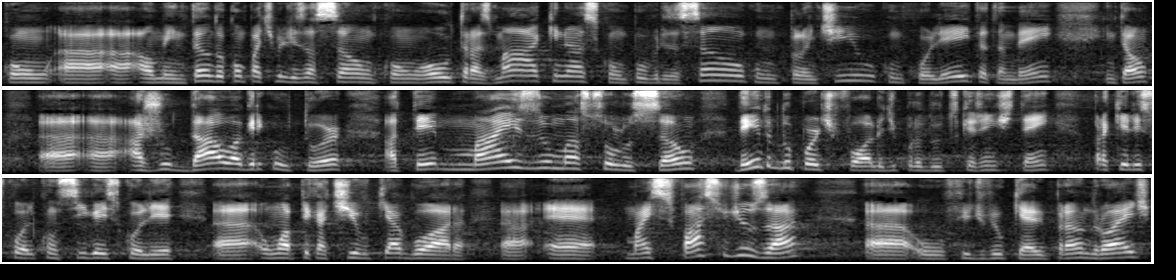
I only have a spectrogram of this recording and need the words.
com a, a, aumentando a compatibilização com outras máquinas, com pulverização, com plantio, com colheita também. Então, a, ajudar o agricultor a ter mais uma solução dentro do portfólio de produtos que a gente tem para que ele escolha, consiga escolher um aplicativo que agora é mais fácil de usar uh, o FieldView Cab para Android,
